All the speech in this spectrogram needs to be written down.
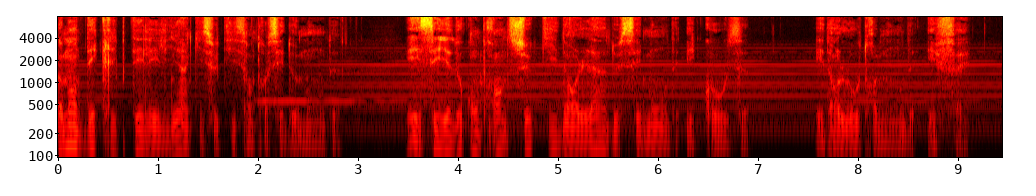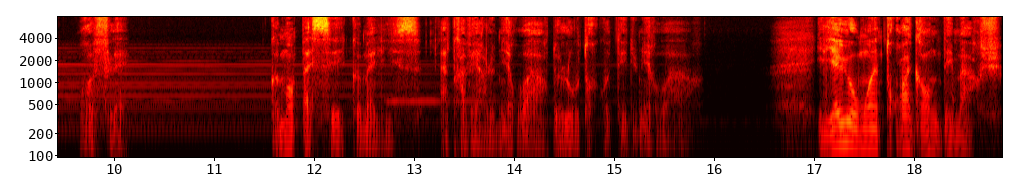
Comment décrypter les liens qui se tissent entre ces deux mondes et essayer de comprendre ce qui, dans l'un de ces mondes, est cause et dans l'autre monde est fait, reflet Comment passer, comme Alice, à travers le miroir, de l'autre côté du miroir? Il y a eu au moins trois grandes démarches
